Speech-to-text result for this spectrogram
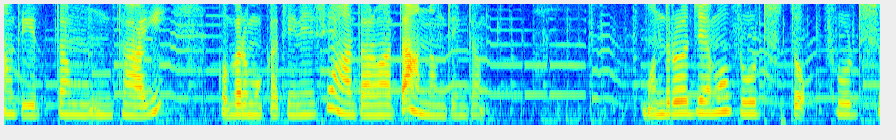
ఆ తీర్థం తాగి కొబ్బరి ముక్క తినేసి ఆ తర్వాత అన్నం తింటాం. ముందు రోజేమో ఫ్రూట్స్తో ఫ్రూట్స్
